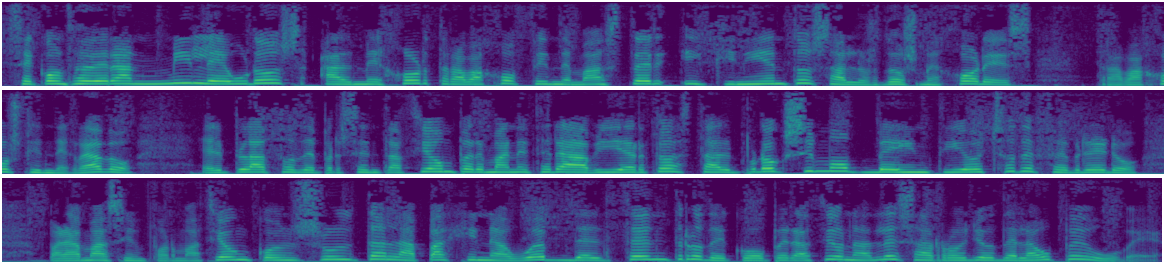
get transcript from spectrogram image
Se concederán 1.000 euros al mejor trabajo fin de máster y 500 a los dos mejores. trabajos fin de grado. El plazo de presentación permanecerá abierto hasta el próximo 28 de febrero. Para más información, consulta la página web del Centro de Cooperación al Desarrollo de la UPV.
